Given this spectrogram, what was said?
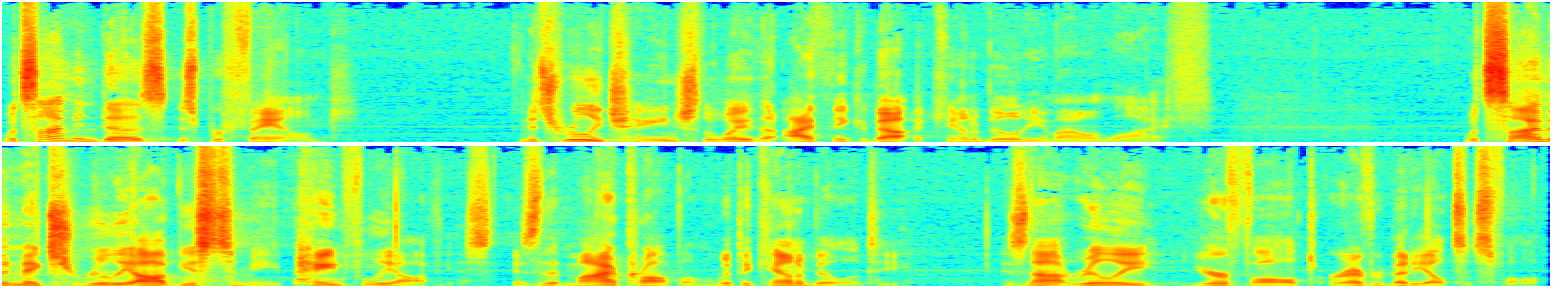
What Simon does is profound, and it's really changed the way that I think about accountability in my own life. What Simon makes really obvious to me, painfully obvious, is that my problem with accountability is not really your fault or everybody else's fault.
